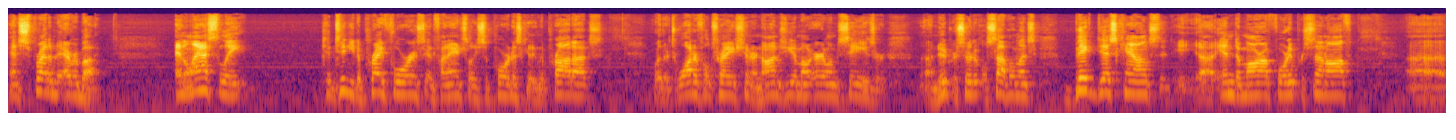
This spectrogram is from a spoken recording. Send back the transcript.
and spread them to everybody. And lastly, continue to pray for us and financially support us getting the products, whether it's water filtration or non-GMO heirloom seeds or uh, nutraceutical supplements. Big discounts uh, in tomorrow, 40% off. Uh,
